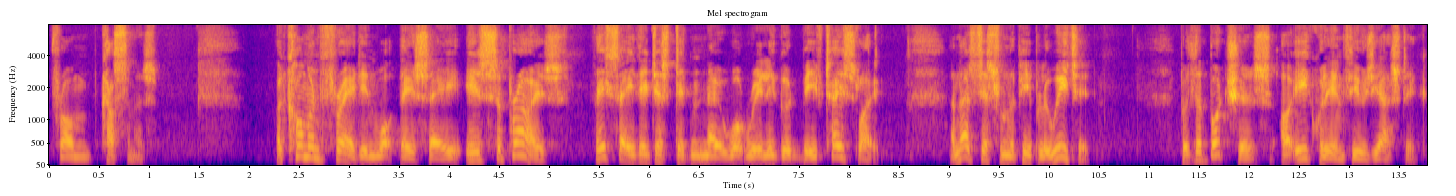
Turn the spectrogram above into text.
from customers. A common thread in what they say is surprise. They say they just didn't know what really good beef tastes like. And that's just from the people who eat it. But the butchers are equally enthusiastic.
